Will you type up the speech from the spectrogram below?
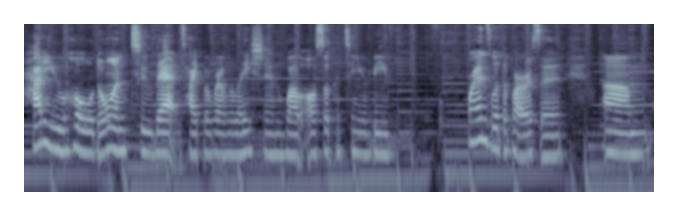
how do you hold on to that type of revelation while also continue to be friends with the person, um,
